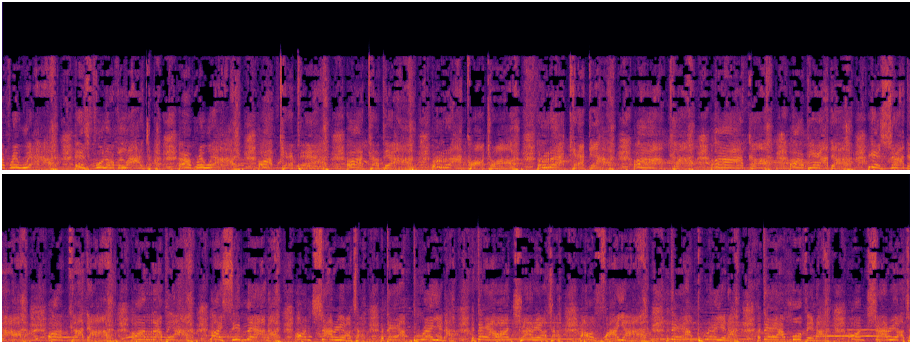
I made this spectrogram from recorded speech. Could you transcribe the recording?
Everywhere is full of light. Everywhere. Akabe, Akabe, Aka, Aka, Arabia. I see men on chariot. They are praying. They are on chariot on fire. They are They are moving on chariot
